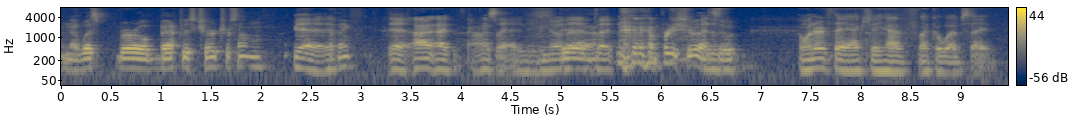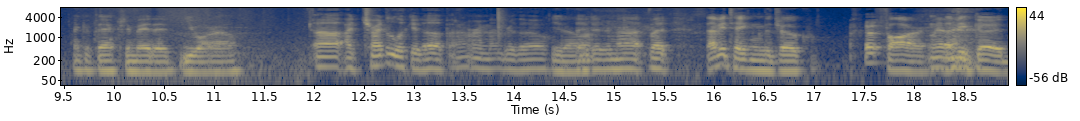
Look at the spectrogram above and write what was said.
in a Westboro Baptist Church or something. Yeah, I think yeah. I, I honestly I didn't even know Yeah. that, but I'm pretty sure I that's just- it. I wonder if they actually have like a website. Like if they actually made a URL. Uh, I tried to look it up. I don't remember though. You if don't? they did or not. But That'd be taking the joke far. Yeah. That'd be good.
